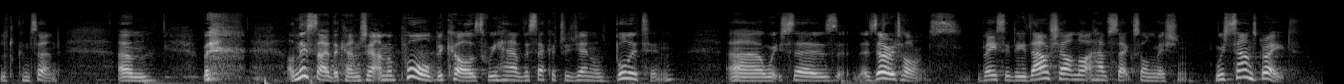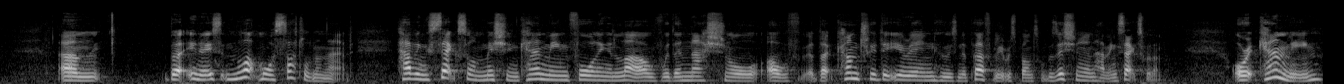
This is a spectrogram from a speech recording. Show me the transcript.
a little concerned. Um, but on this side of the country, I'm appalled because we have the Secretary General's bulletin, uh, which says zero tolerance basically, thou shalt not have sex on mission, which sounds great. Um, but, you know, it's a lot more subtle than that. Having sex on mission can mean falling in love with a national of that country that you're in who's in a perfectly responsible position and having sex with them. Or it can mean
